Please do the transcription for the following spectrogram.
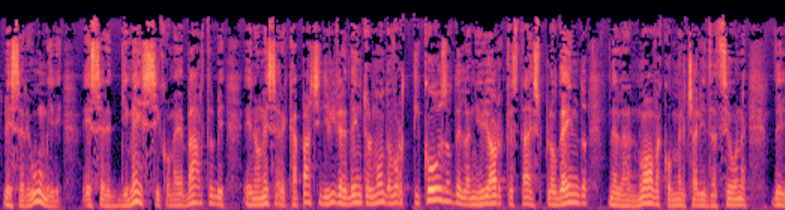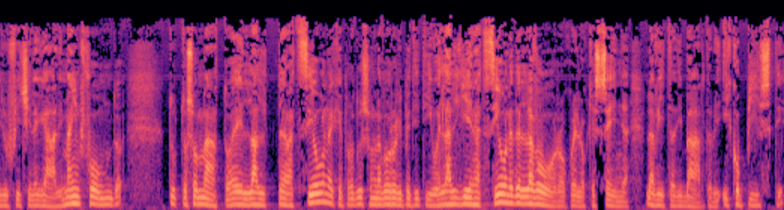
l'essere umili, essere dimessi come è Bartleby e non essere capaci di vivere dentro il mondo vorticoso della New York che sta esplodendo nella nuova commercializzazione degli uffici legali, ma in fondo tutto sommato è l'alterazione che produce un lavoro ripetitivo, è l'alienazione del lavoro quello che segna la vita di Bartleby. I copisti,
